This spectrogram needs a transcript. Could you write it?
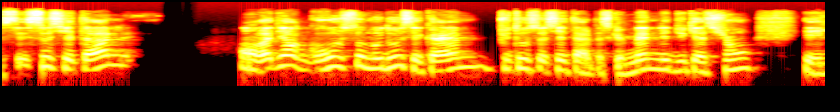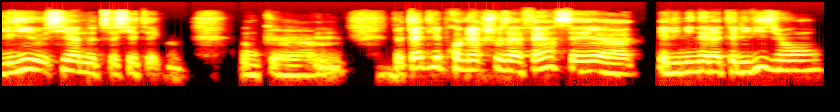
c'est sociétal. On va dire, grosso modo, c'est quand même plutôt sociétal, parce que même l'éducation est liée aussi à notre société. Donc, peut-être les premières choses à faire, c'est éliminer la télévision,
